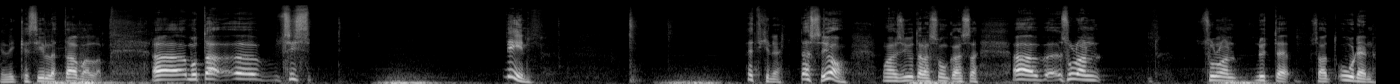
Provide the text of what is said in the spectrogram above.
Eli sillä tavalla. Äh, mutta äh, siis, niin. Hetkinen, tässä joo. Mä haluaisin jutella sun kanssa. Äh, sulla on, sulla on nyt, sä oot uuden,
